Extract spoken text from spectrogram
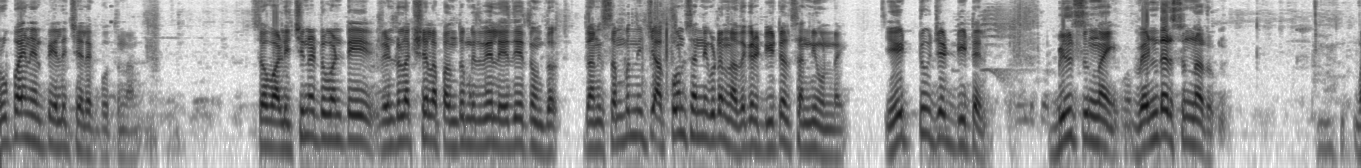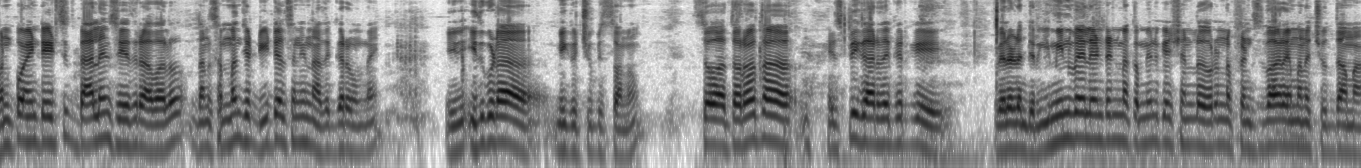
రూపాయి నేను పేలు చేయలేకపోతున్నాను. సో వాళ్ళు ఇచ్చినటువంటి రెండు లక్షల పంతొమ్మిది వేలు ఏదైతే ఉందో దానికి సంబంధించి అకౌంట్స్ అన్నీ కూడా నా దగ్గర డీటెయిల్స్ అన్నీ ఉన్నాయి. A to Z detail bills ఉన్నాయి వెండర్స్ ఉన్నారు. One point eight six balance ఏది రావాలో దానికి సంబంధించిన డీటెయిల్స్ అన్నీ నా దగ్గర ఉన్నాయి. ఇది ఇది కూడా మీకు చూపిస్తాను. సో ఆ తర్వాత ఎస్పీ గారి దగ్గరికి వెళ్ళడం జరిగింది. ఈ మీన్ వైల్ ఏంటంటే మా కమ్యూనికేషన్లో ఎవరన్నా ఫ్రెండ్స్ ద్వారా ఏమైనా చూద్దామా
